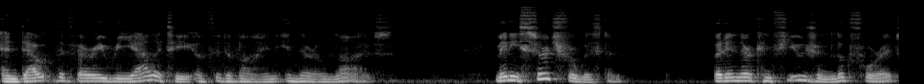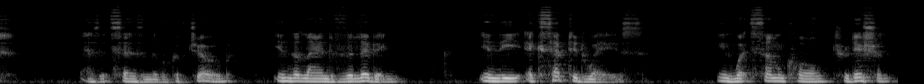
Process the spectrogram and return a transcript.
and doubt the very reality of the divine in their own lives. Many search for wisdom, but in their confusion look for it, as it says in the book of Job, in the land of the living, in the accepted ways, in what some call tradition.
